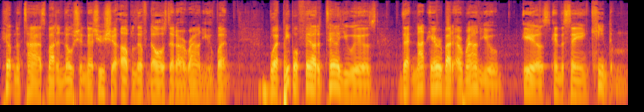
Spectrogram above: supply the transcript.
hypnotized by the notion that you should uplift those that are around you, but what people fail to tell you is that not everybody around you is in the same kingdom.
